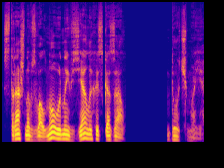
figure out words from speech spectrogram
страшно взволнованный, взял их и сказал, «Дочь моя,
